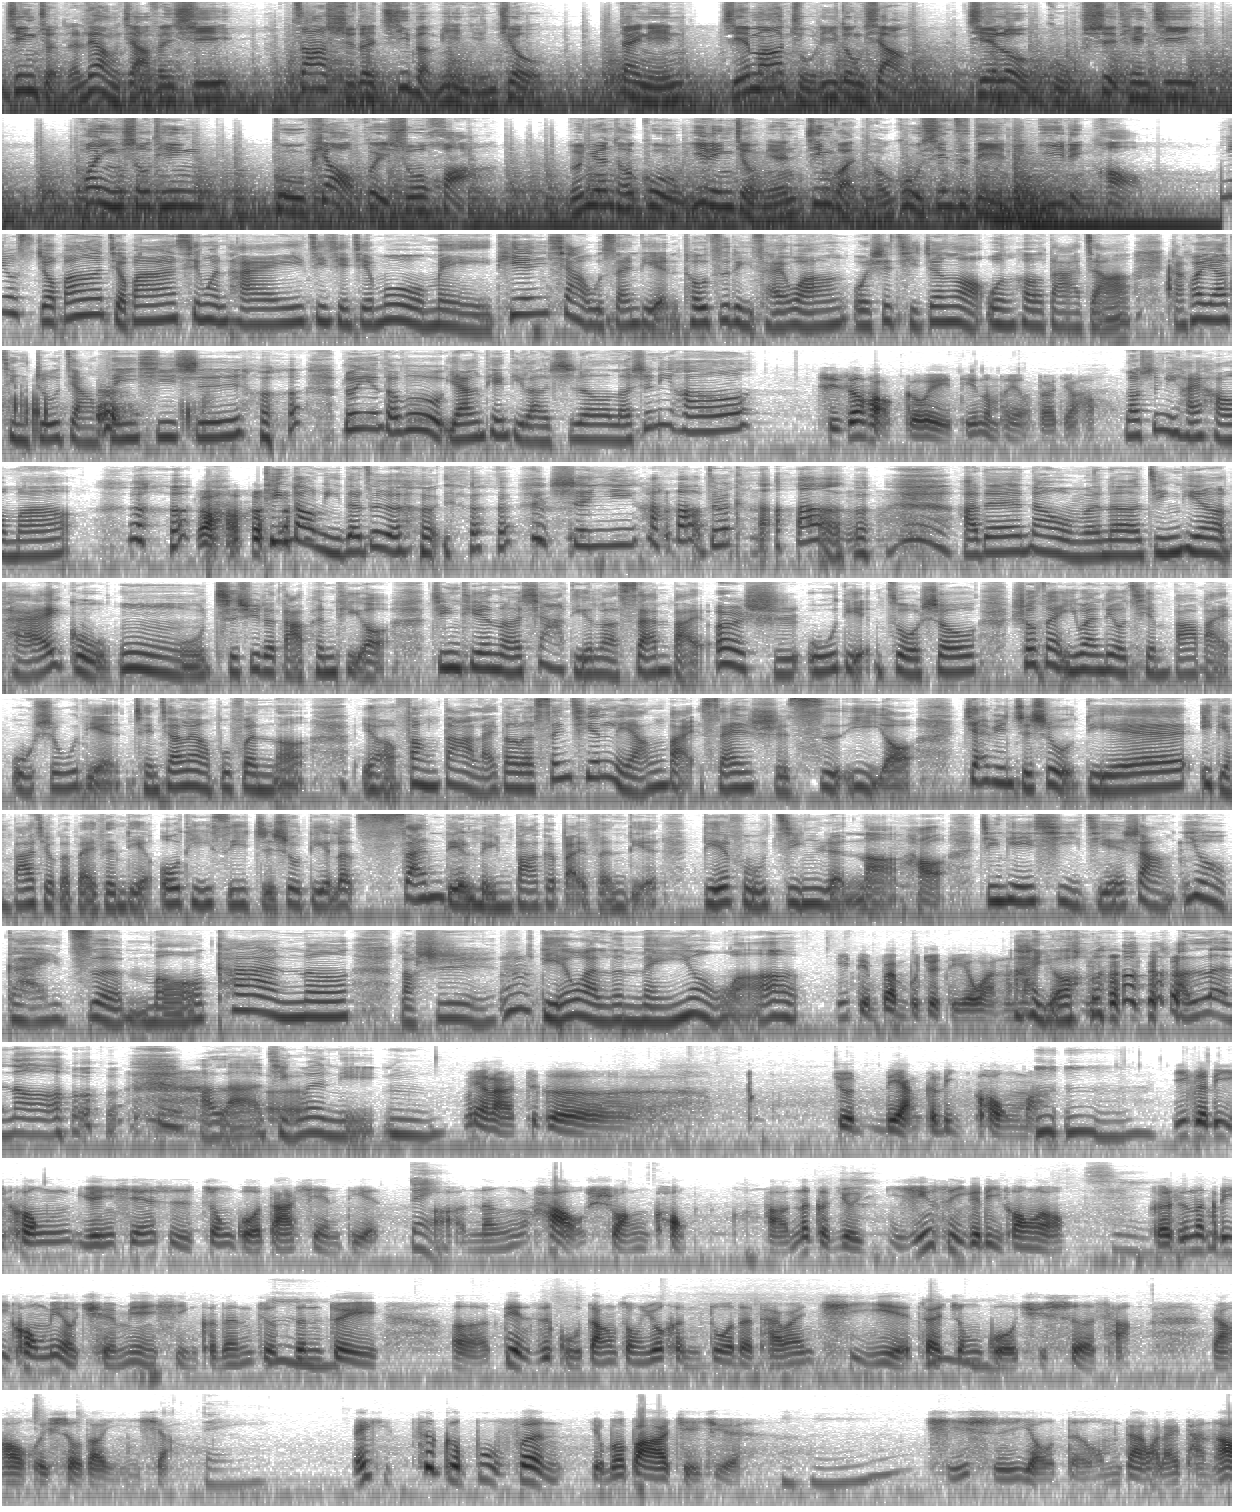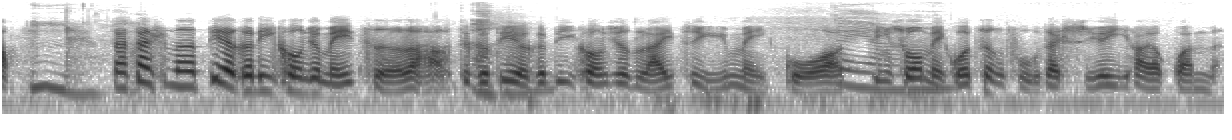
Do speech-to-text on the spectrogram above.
精准的量价分析，扎实的基本面研究，带您解码主力动向，揭露股市天机。欢迎收听《股票会说话》，轮源投顾一零九年经管投顾新字第零一零号。news 九八九八新闻台进行节目，每天下午三点，投资理财王，我是奇珍哦，问候大家，赶快邀请主讲分析师 轮源投顾杨天迪老师哦，老师你好，齐生好，各位听众朋友大家好。老师你还好吗？听到你的这个 声音，哈哈，这边看。好的，那我们呢？今天啊，台股嗯持续的打喷嚏哦。今天呢下跌了三百二十五点，做收收在一万六千八百五十五点，成交量部分呢要放大来到了三千两百三十四亿哦。加元指数跌一点八九个百分点，OTC 指数跌了三点零八个百分点，跌幅惊人呐、好，今天细节上。又该怎么看呢？老师，跌完了没有啊？一点半不就跌完了吗？哎呦，好冷哦！好啦，请问你，嗯，没有啦，这个就两个利空嘛，嗯嗯，一个利空原先是中国大限电，对啊，能耗双控，好，那个就已经是一个利空喽。是，可是那个利空没有全面性，可能就针对、呃电子股当中有很多的台湾企业在中国去设厂，然后会受到影响。对，哎，这个部分有没有办法解决？嗯，其实有的，我们待会来谈啊。嗯，那但是呢，第二个利空就没辙了哈。这个第二个利空就是来自于美国，听说美国政府在十月一号要关门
